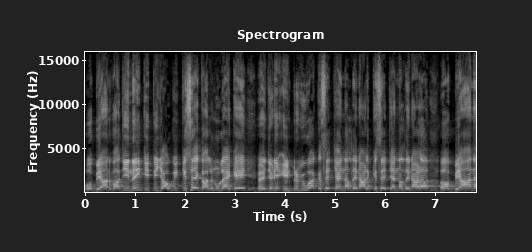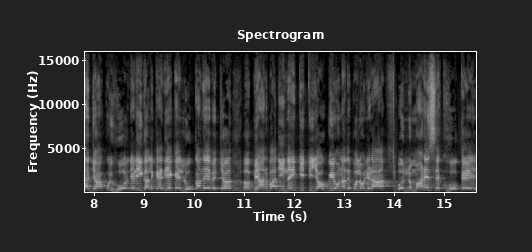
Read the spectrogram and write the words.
ਉਹ ਬਿਆਨਬਾਜ਼ੀ ਨਹੀਂ ਕੀਤੀ ਜਾਊਗੀ। ਕਿਸੇ ਗੱਲ ਨੂੰ ਲੈ ਕੇ ਜਿਹੜੀ ਇੰਟਰਵਿਊ ਆ, ਕਿਸੇ ਚੈਨਲ ਦੇ ਨਾਲ, ਕਿਸੇ ਚੈਨਲ ਦੇ ਨਾਲ ਬਿਆਨ ਜਾਂ ਕੋਈ ਹੋਰ ਜਿਹੜੀ ਗੱਲ ਕਹਿ ਦਈਏ ਕਿ ਲੋਕਾਂ ਦੇ ਵਿੱਚ ਬਿਆਨਬਾਜ਼ੀ ਨਹੀਂ ਕੀਤੀ ਜਾਊਗੀ। ਉਹਨਾਂ ਦੇ ਵੱਲੋਂ ਜਿਹੜਾ, ਉਹ ਨਿਮਾਣੇ ਸਿੱਖ ਹੋ ਕੇ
